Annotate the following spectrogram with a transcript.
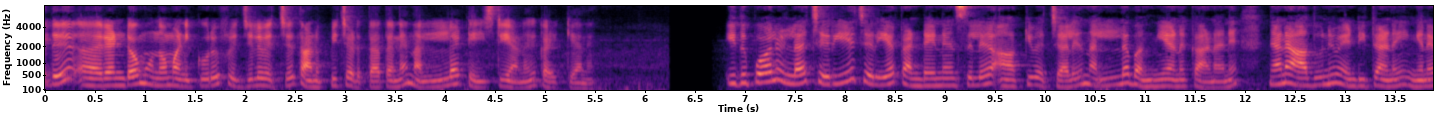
ഇത് രണ്ടോ മൂന്നോ മണിക്കൂർ ഫ്രിഡ്ജിൽ വെച്ച് തണുപ്പിച്ചെടുത്താൽ തന്നെ നല്ല ടേസ്റ്റിയാണ് കഴിക്കാൻ. ഇതുപോലുള്ള ചെറിയ ചെറിയ കണ്ടെയ്നേഴ്സിൽ ആക്കി വെച്ചാൽ നല്ല ഭംഗിയാണ് കാണാൻ ഞാൻ ആദുവിന് വേണ്ടിയിട്ടാണ് ഇങ്ങനെ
